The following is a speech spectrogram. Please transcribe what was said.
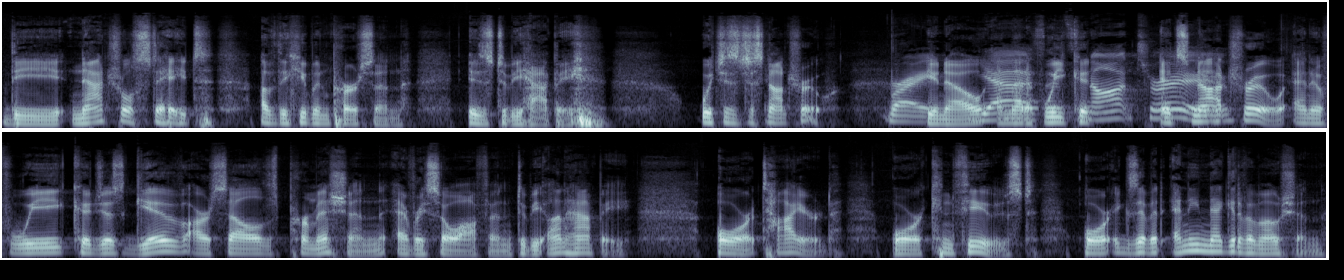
the natural state of the human person is to be happy, which is just not true. Right. You know, and that if we it's could, not true. it's not true. And if we could just give ourselves permission every so often to be unhappy, or tired, or confused, or exhibit any negative emotion,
